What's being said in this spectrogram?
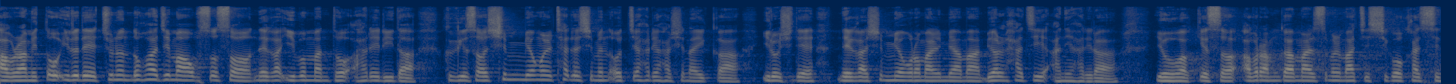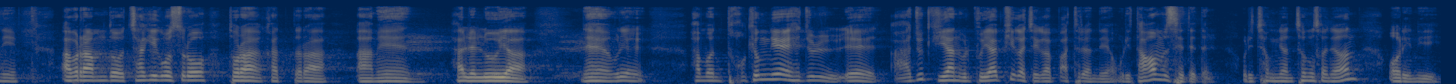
아브라함이 또 이르되 주는 노하지 마옵소서 내가 이분만 더 아뢰리다. 거기서 신명을 찾으시면 어찌하려 하시나이까? 이르시되 내가 신명으로 말미암아 멸하지 아니하리라. 여호와께서 아브라함과 말씀을 마치시고 갔으니 아브라함도 자기 곳으로 돌아갔더라. 아멘. 할렐루야. 네 우리 한번 더 격려해 줄 예, 아주 귀한 우리 VIP가 제가 빠뜨렸네요. 우리 다음 세대들 우리 청년 청소년 어린이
